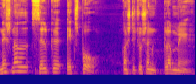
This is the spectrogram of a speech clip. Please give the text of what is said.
National silk expo constitution club में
